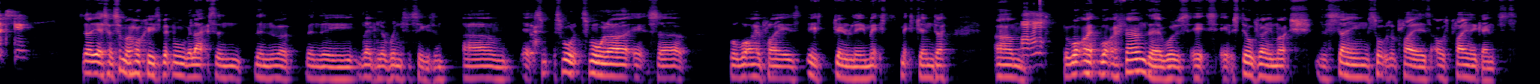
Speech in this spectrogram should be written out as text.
16. So yeah, so summer hockey is a bit more relaxed than than uh, than the regular winter season. Um, it's small, smaller. It's uh, well, what I play is, is generally mixed mixed gender. Um, mm-hmm. But what I what I found there was it's it was still very much the same sorts of players I was playing against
